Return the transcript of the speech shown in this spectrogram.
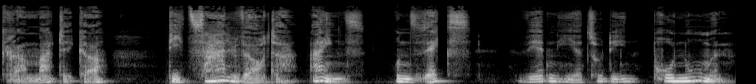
Grammatiker die Zahlwörter eins und sechs werden hier zu den Pronomen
